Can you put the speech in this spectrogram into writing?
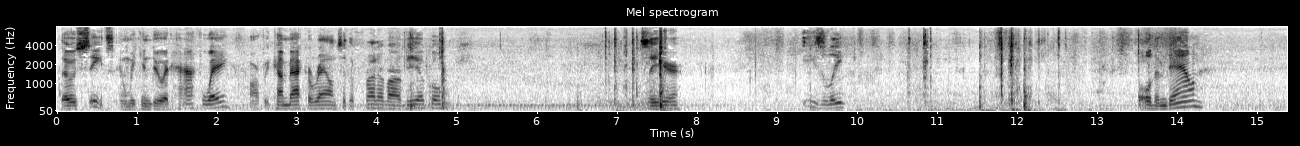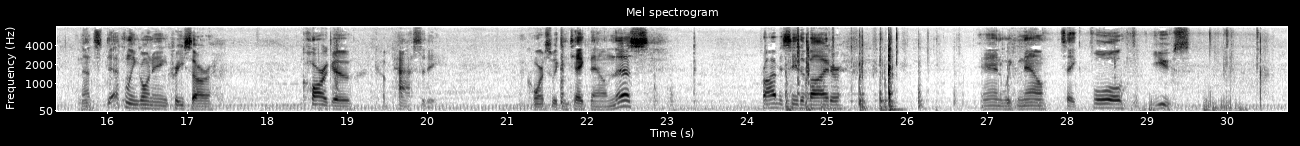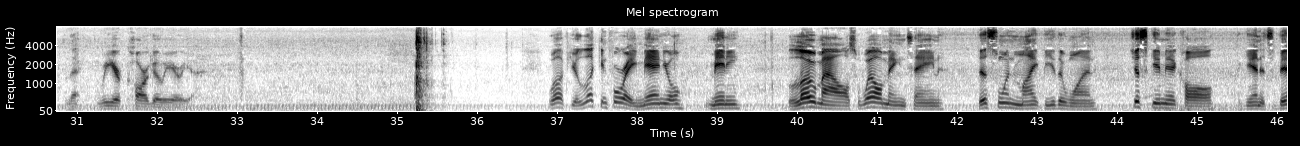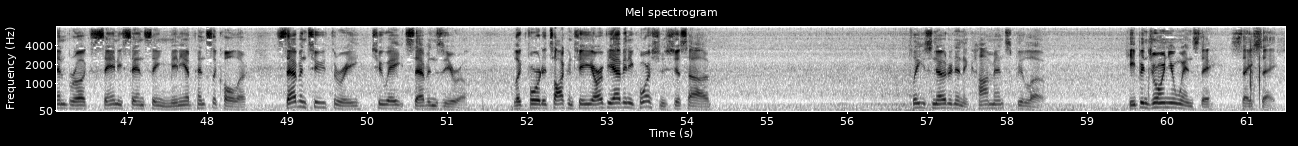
those seats and we can do it halfway or if we come back around to the front of our vehicle see here? Easily. Fold them down. And that's definitely going to increase our cargo capacity. Of course we can take down this privacy divider. And we can now take full use of that rear cargo area. Well, if you're looking for a manual Mini, low miles, well maintained, this one might be the one. Just give me a call. Again, it's Ben Brooks, Sandy Sansing, Mini of Pensacola, 723-2870. Look forward to talking to you, or if you have any questions, just uh, please note it in the comments below. Keep enjoying your Wednesday. Stay safe.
